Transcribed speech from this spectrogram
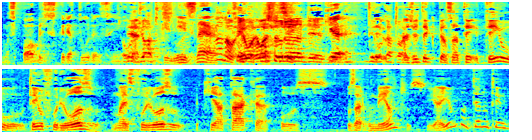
umas pobres criaturas ou é, idiotas felizes, né? Não, não, Sim, eu, eu acho assim, de, que é, a gente tem que pensar, tem, tem, o, tem o furioso, mas furioso que ataca os os argumentos, e aí eu até não tenho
